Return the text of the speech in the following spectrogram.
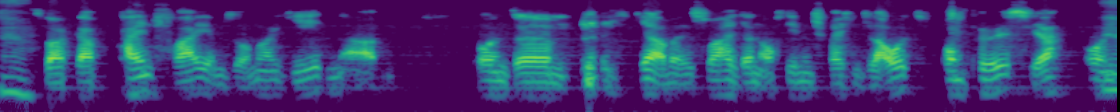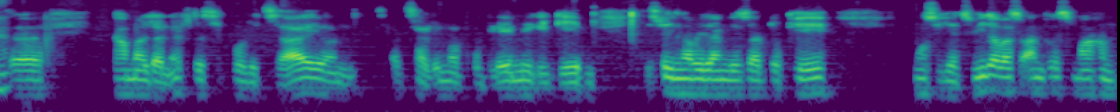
Ja. es war, gab kein Frei im Sommer, jeden Abend. Und ähm, ja, aber es war halt dann auch dementsprechend laut, pompös, ja. Und äh, kam halt dann öfters die Polizei und hat es halt immer Probleme gegeben. Deswegen habe ich dann gesagt, okay, muss ich jetzt wieder was anderes machen.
